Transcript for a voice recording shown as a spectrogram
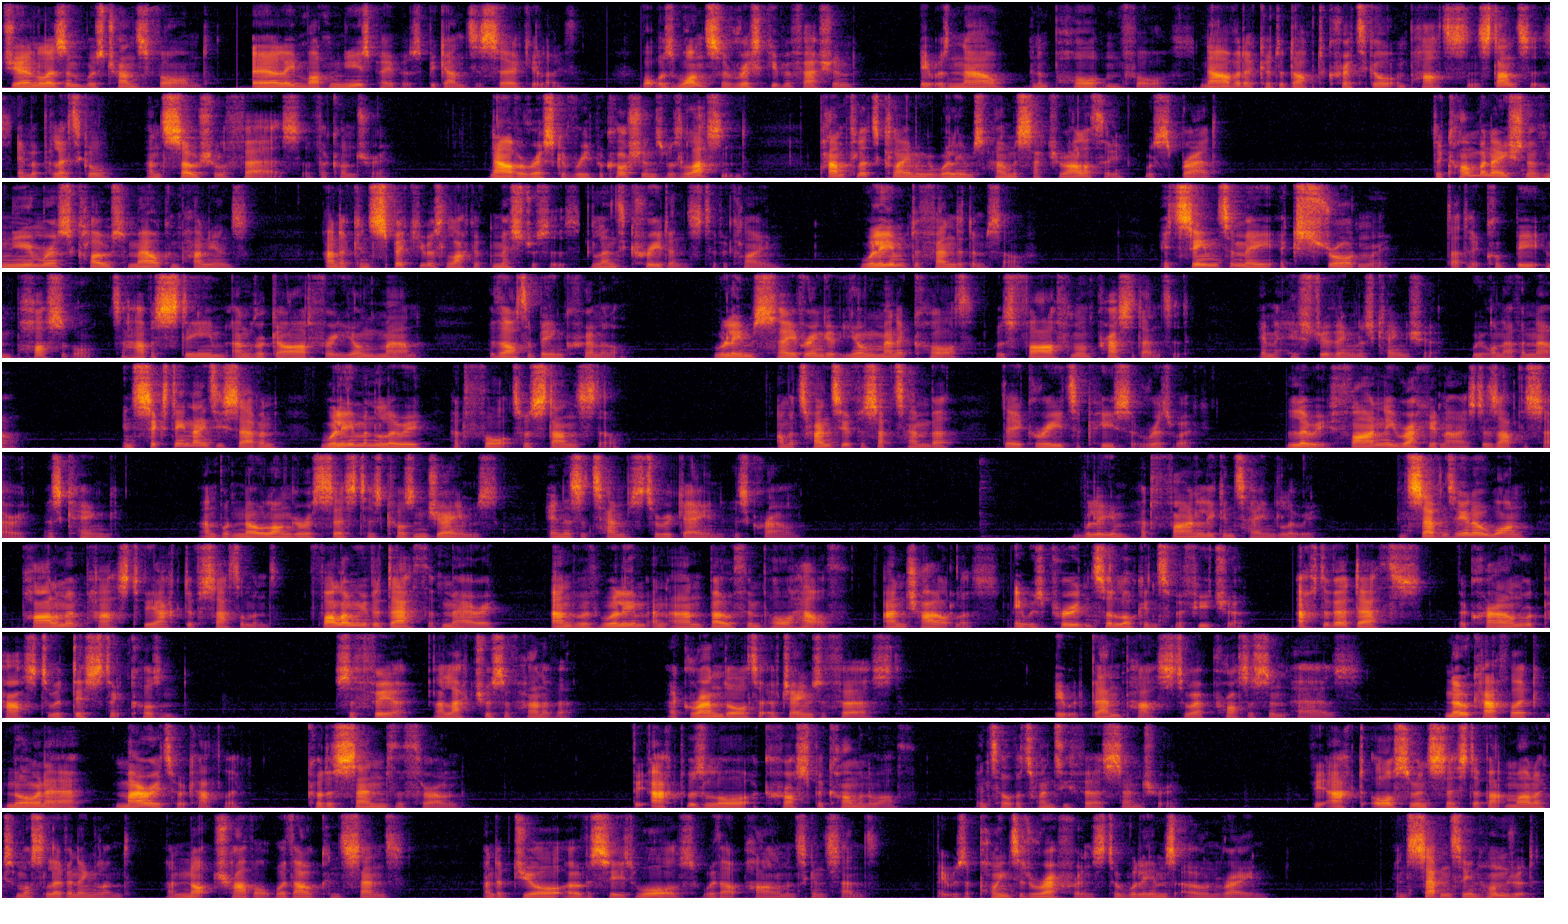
Journalism was transformed. Early modern newspapers began to circulate. What was once a risky profession, it was now an important force, now that it could adopt critical and partisan stances in the political and social affairs of the country. Now the risk of repercussions was lessened. Pamphlets claiming William's homosexuality was spread. The combination of numerous close male companions and a conspicuous lack of mistresses lent credence to the claim. William defended himself. It seemed to me extraordinary that it could be impossible to have esteem and regard for a young man without it being criminal. William's savouring of young men at court was far from unprecedented in the history of English kingship, we will never know. In 1697, William and Louis had fought to a standstill. On the 20th of September, they agreed to peace at Ryswick. Louis finally recognised his adversary as king and would no longer assist his cousin James in his attempts to regain his crown. William had finally contained Louis. In 1701, Parliament passed the Act of Settlement. Following the death of Mary, and with William and Anne both in poor health and childless, it was prudent to look into the future. After their deaths, the crown would pass to a distant cousin, Sophia, Electress of Hanover, a granddaughter of James I. It would then pass to her Protestant heirs. No Catholic nor an heir married to a Catholic could ascend the throne. The Act was law across the Commonwealth until the 21st century. The Act also insisted that monarchs must live in England and not travel without consent and abjure overseas wars without Parliament's consent. It was a pointed reference to William's own reign. In 1700,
